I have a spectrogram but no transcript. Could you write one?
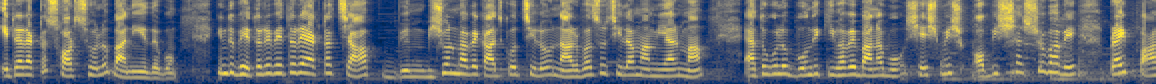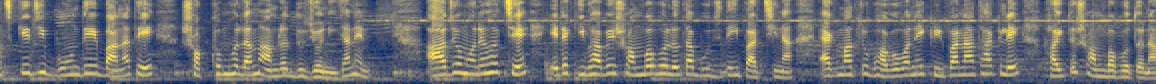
এটার একটা শর্টস হলো বানিয়ে দেব। কিন্তু ভেতরে ভেতরে একটা চাপ ভীষণভাবে কাজ করছিল, নার্ভাসও ছিলাম আমি আর মা। এতগুলো বোঁদে কীভাবে বানাবো? শেষমেশ অবিশ্বাস্যভাবে প্রায় পাঁচ কেজি বোঁদে বানাতে সক্ষম হলাম আমরা দুজনই, জানেন? আজও মনে হচ্ছে এটা কীভাবে সম্ভব হলো তা বুঝতেই পারছি না। একমাত্র ভগবানের কৃপা না থাকলে হয়তো সম্ভব হতো না।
